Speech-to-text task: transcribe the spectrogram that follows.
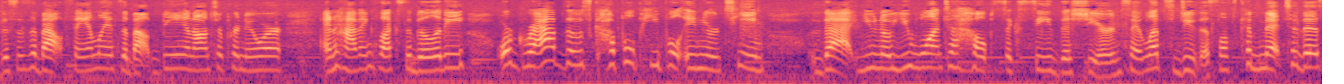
This is about family, it's about being an entrepreneur and having flexibility or grab those couple people in your team that you know you want to help succeed this year and say let's do this let's commit to this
